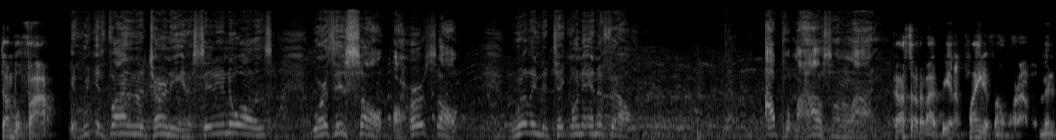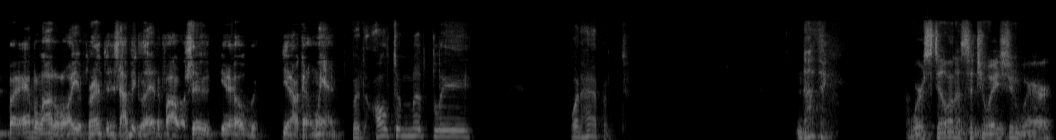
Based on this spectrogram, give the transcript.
Some will file. If we can find an attorney in the city of New Orleans worth his salt or her salt, willing to take on the NFL, I'll put my house on the line. I thought about being a plaintiff on one of them. But I have a lot of lawyer friends, and I'd be glad to follow suit, you know, but you're not going to win. But ultimately, what happened? Nothing. We're still in a situation where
